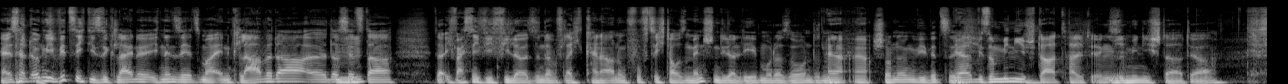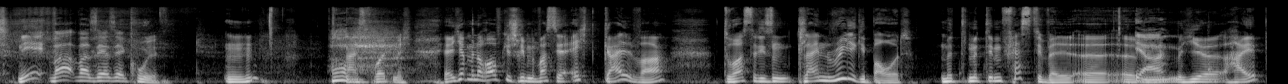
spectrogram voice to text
Ja, ist halt irgendwie witzig, diese kleine, ich nenne sie jetzt mal Enklave da, äh, dass jetzt da, da, ich weiß nicht, wie viele sind da vielleicht, keine Ahnung, 50.000 Menschen, die da leben oder so und dann Ja, ja. schon irgendwie witzig. Ja, wie so ein Mini-Staat halt irgendwie. Mini-Staat, ja. Nee, war, war sehr, sehr cool. Nice, freut mich. Ja, ich habe mir noch aufgeschrieben, was ja echt geil war. Du hast ja diesen kleinen Reel gebaut. Mit, mit dem Festival äh, ähm, Ja. hier Hype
